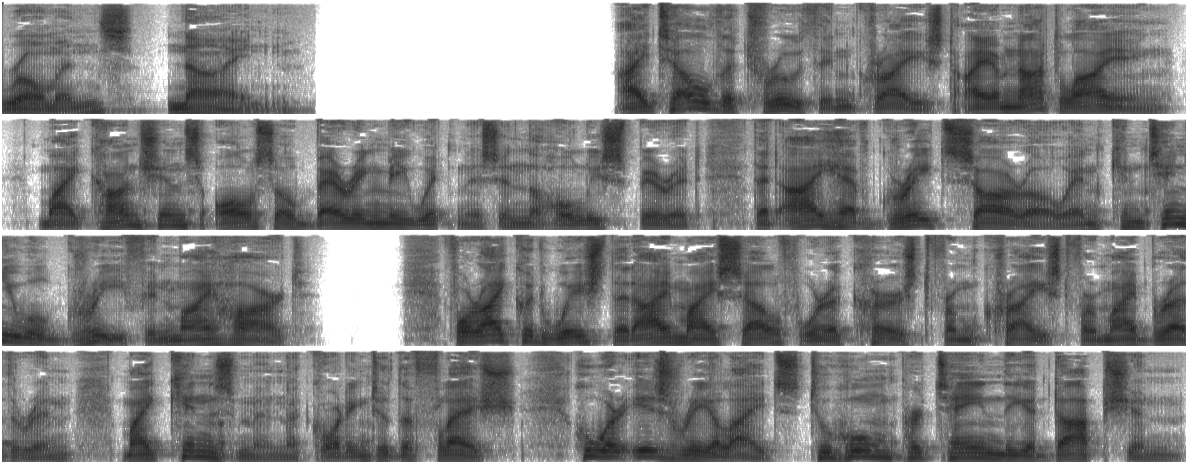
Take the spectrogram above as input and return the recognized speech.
Romans 9. I tell the truth in Christ, I am not lying. My conscience also bearing me witness in the Holy Spirit, that I have great sorrow and continual grief in my heart. For I could wish that I myself were accursed from Christ for my brethren, my kinsmen according to the flesh, who are Israelites, to whom pertain the adoption,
